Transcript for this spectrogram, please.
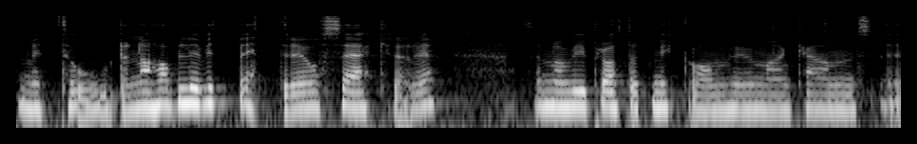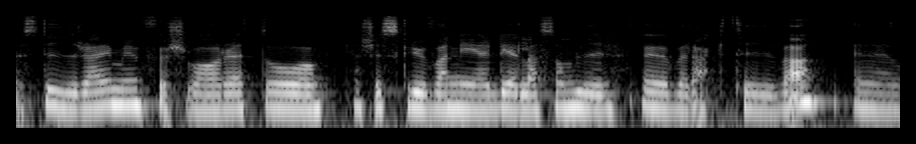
Metoderna har blivit bättre och säkrare. Sen har vi pratat mycket om hur man kan eh, styra immunförsvaret och kanske skruva ner delar som blir överaktiva eh,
